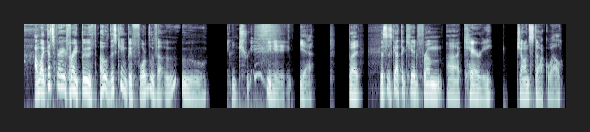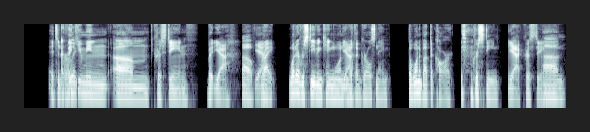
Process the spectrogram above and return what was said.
I'm like, that's very Frank Booth. Oh, this came before Blue Velvet. Ooh, intriguing. Yeah, but this has got the kid from uh, Carrie, John Stockwell. It's an I early. think you mean um Christine, but yeah. oh, Yeah. right. Whatever Stephen King one Yeah. with a girl's name. The one about the car, Christine. Yeah, Christine. Um,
